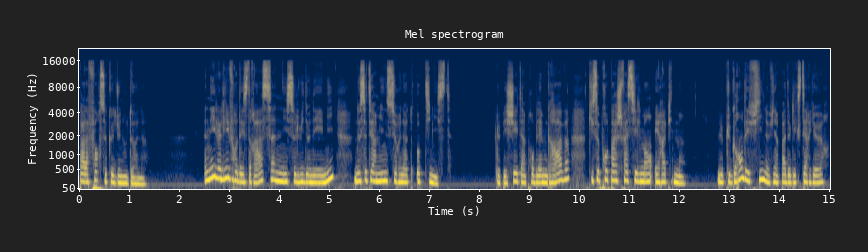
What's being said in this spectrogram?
par la force que Dieu nous donne. Ni le livre d'Esdras, ni celui de Néhémie ne se terminent sur une note optimiste. Le péché est un problème grave qui se propage facilement et rapidement. Le plus grand défi ne vient pas de l'extérieur,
